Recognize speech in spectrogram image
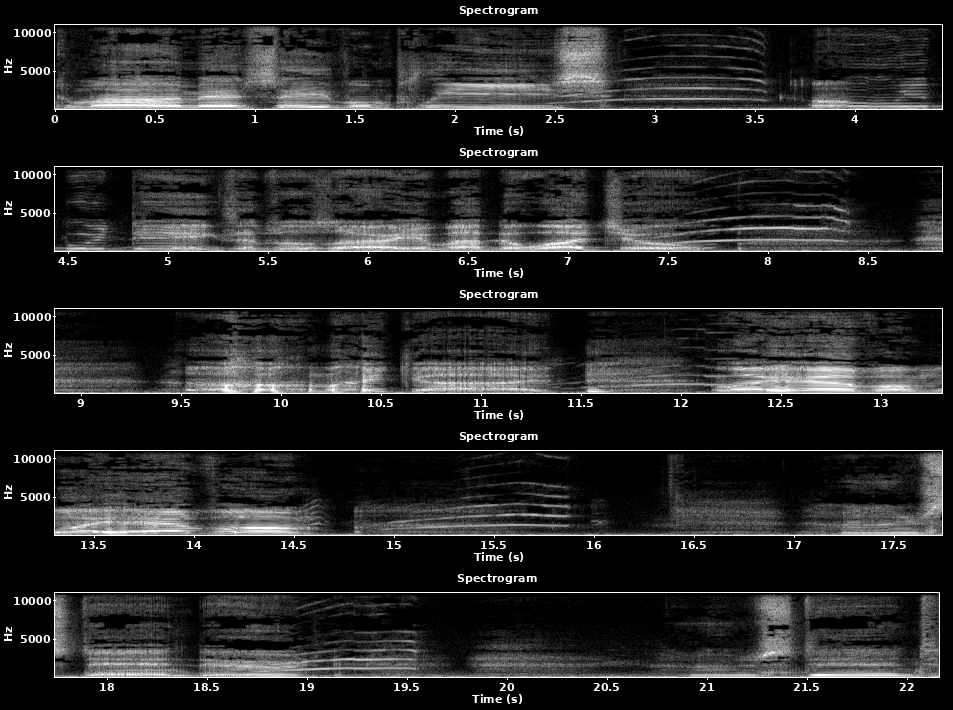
Come on, man. Save them, please. Oh, you poor things. I'm so sorry your mom don't want you. Oh my god. Why have them? Why have them? I don't understand, dude. I understand.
